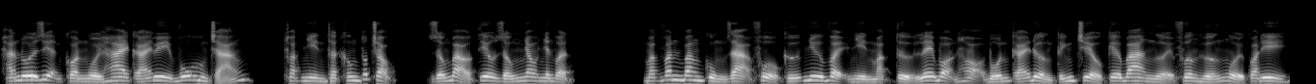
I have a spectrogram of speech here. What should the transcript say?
Hắn đối diện còn ngồi hai cái uy vũ hùng tráng, thoạt nhìn thật không tốt trọng, giống bảo tiêu giống nhau nhân vật. Mặc văn băng cùng dạ phổ cứ như vậy nhìn mặc tử lê bọn họ bốn cái đường kính chiều kia ba người phương hướng ngồi qua đi.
